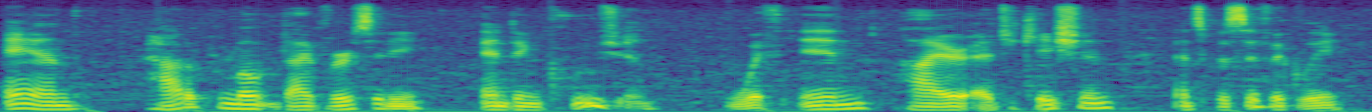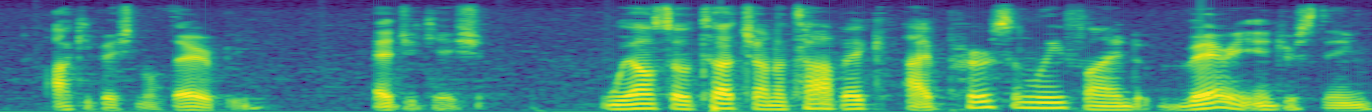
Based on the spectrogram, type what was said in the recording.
and how to promote diversity and inclusion within higher education and specifically occupational therapy education. We also touch on a topic I personally find very interesting,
